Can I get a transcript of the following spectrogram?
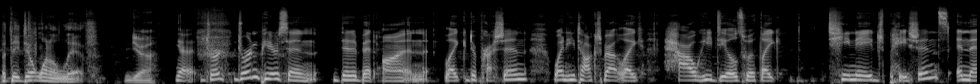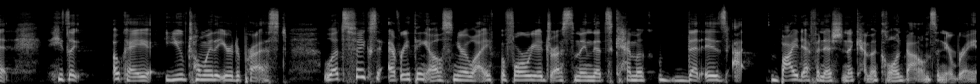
but they don't want to live. Yeah. Yeah. Jordan, Jordan Peterson did a bit on like depression when he talked about like how he deals with like teenage patients and that he's like, okay, you've told me that you're depressed. Let's fix everything else in your life before we address something that's chemical that is by definition a chemical imbalance in your brain.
